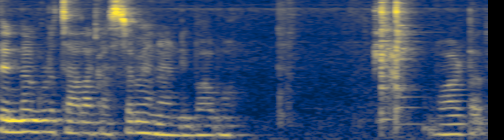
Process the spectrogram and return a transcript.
తినడం కూడా చాలా కష్టమేనండి బాబు. వాటర్.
